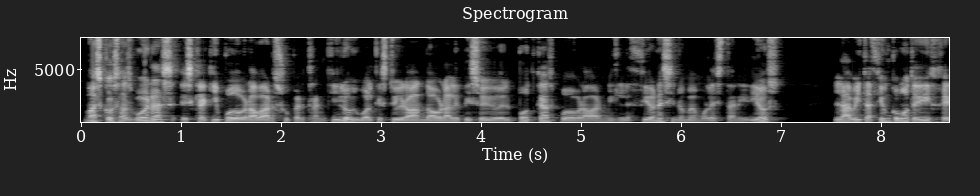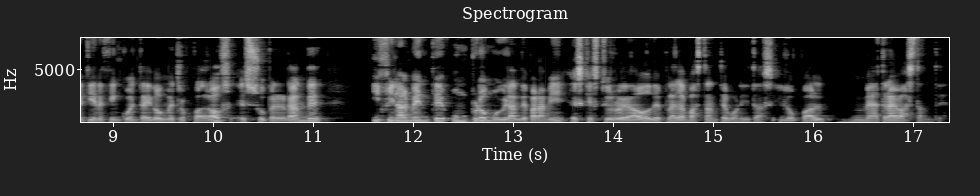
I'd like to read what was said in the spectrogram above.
Más cosas buenas es que aquí puedo grabar súper tranquilo, igual que estoy grabando ahora el episodio del podcast, puedo grabar mis lecciones y no me molesta ni Dios. La habitación, como te dije, tiene 52 metros cuadrados, es súper grande. Y finalmente, un pro muy grande para mí es que estoy rodeado de playas bastante bonitas, y lo cual me atrae bastante.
